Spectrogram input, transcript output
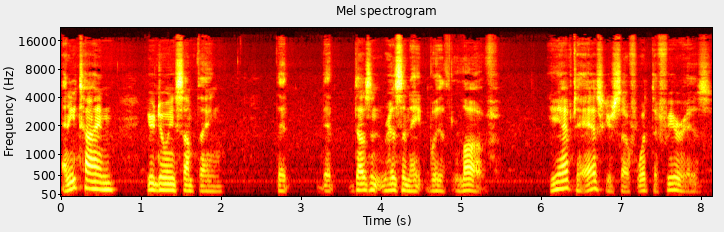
Anytime you're doing something that, that doesn't resonate with love, you have to ask yourself what the fear is.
